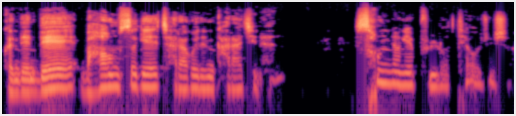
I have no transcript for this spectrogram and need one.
근데 내 마음속에 자라고 있는 가라지는 성령의 불로 태워주셔요.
